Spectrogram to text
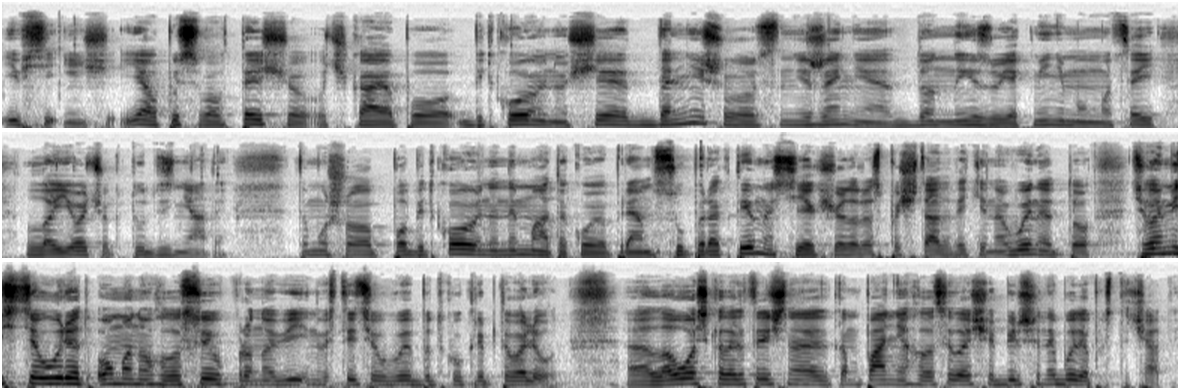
і всі інші. Я описував те, що чекаю по біткоїну ще дальнішого сніження донизу, як мінімум, оцей лайочок тут зняти. Тому що по біткоїну нема такої прям суперактивності. Якщо зараз почитати такі новини, то цього місяця уряд Оман оголосив про нові інвестиції у вибутку криптовалют. Е, Лаоська електрична компанія оголосила, що більше не буде постачати.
